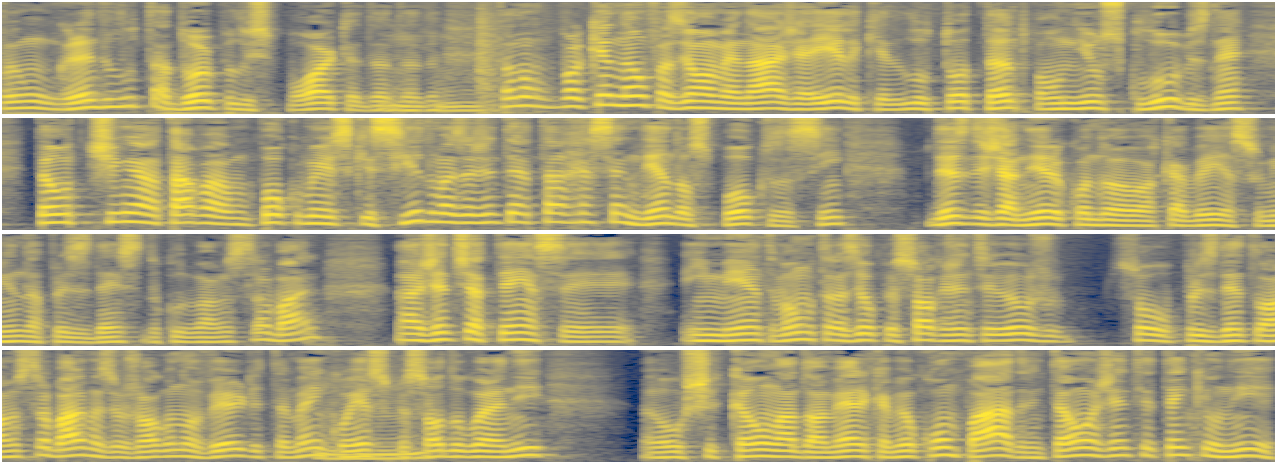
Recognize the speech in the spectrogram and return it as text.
Foi um grande lutador pelo esporte. Da, da, uhum. Então, não, por que não fazer uma homenagem a ele, que ele lutou tanto para unir os clubes, né? Então, tinha, tava um pouco meio esquecido, mas a gente está recendendo aos poucos, assim. Desde janeiro, quando eu acabei assumindo a presidência do Clube do Trabalho, a gente já tem esse, em mente, vamos trazer o pessoal que a gente... Eu sou o presidente do do Trabalho, mas eu jogo no Verde também, uhum. conheço o pessoal do Guarani, o Chicão lá do América, meu compadre. Então a gente tem que unir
